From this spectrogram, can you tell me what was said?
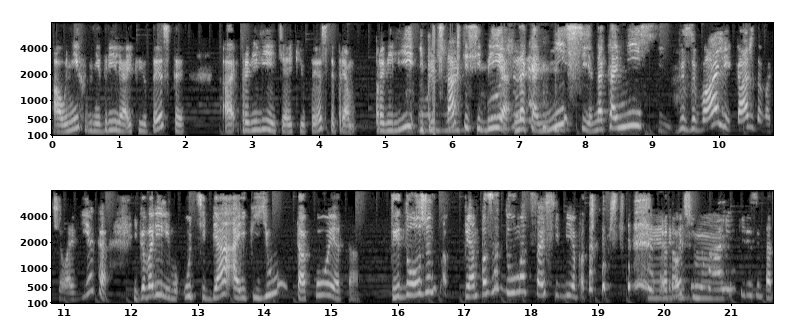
А у них внедрили IQ-тесты, а, провели эти IQ-тесты, прям провели, Боже. и представьте себе, Боже. на комиссии, на комиссии вызывали каждого человека и говорили ему, у тебя IQ такое-то, ты должен прям позадуматься о себе, потому что это, это очень маленький результат.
